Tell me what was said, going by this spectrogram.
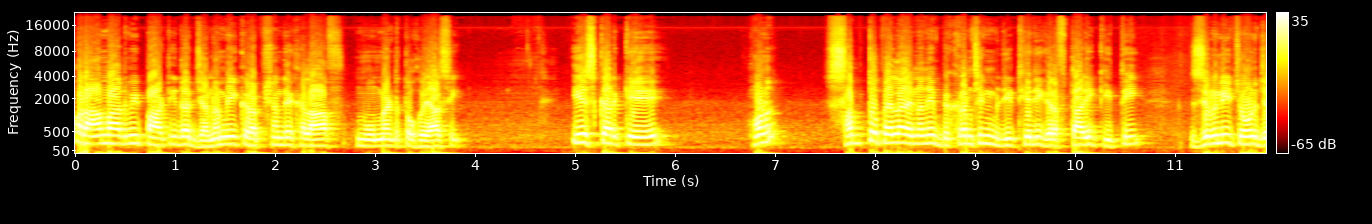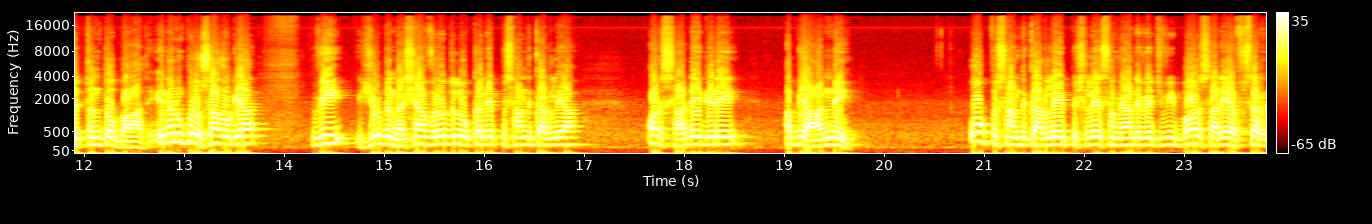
ਔਰ ਆਮ ਆਦਮੀ ਪਾਰਟੀ ਦਾ ਜਨਮ ਹੀ ਕਰਪਸ਼ਨ ਦੇ ਖਿਲਾਫ ਮੂਵਮੈਂਟ ਤੋਂ ਹੋਇਆ ਸੀ। ਇਸ ਕਰਕੇ ਹੁਣ ਸਭ ਤੋਂ ਪਹਿਲਾਂ ਇਹਨਾਂ ਨੇ ਵਿਕਰਮ ਸਿੰਘ ਮਜੀਠੀਆ ਦੀ ਗ੍ਰਿਫਤਾਰੀ ਕੀਤੀ, ਜ਼ਿਮਨੀ ਚੋਣ ਜਿੱਤਣ ਤੋਂ ਬਾਅਦ। ਇਹਨਾਂ ਨੂੰ ਭਰੋਸਾ ਹੋ ਗਿਆ ਵੀ ਯੁੱਧ ਨਸ਼ਾ ਵਿਰੁੱਧ ਲੋਕਾਂ ਨੇ ਪਸੰਦ ਕਰ ਲਿਆ ਔਰ ਸਾਡੇ ਜਿਹੜੇ ਅਭਿਆਨ ਨੇ ਉਹ ਪਸੰਦ ਕਰ ਲਏ। ਪਿਛਲੇ ਸਮਿਆਂ ਦੇ ਵਿੱਚ ਵੀ ਬਹੁਤ ਸਾਰੇ ਅਫਸਰ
